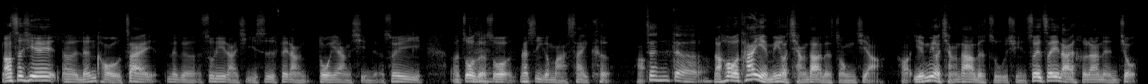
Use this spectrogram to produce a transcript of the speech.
然后这些呃人口在那个苏里南其实是非常多样性的，所以呃作者说那是一个马赛克啊。真的，然后他也没有强大的宗教，好，也没有强大的族群，所以这一来荷兰人就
